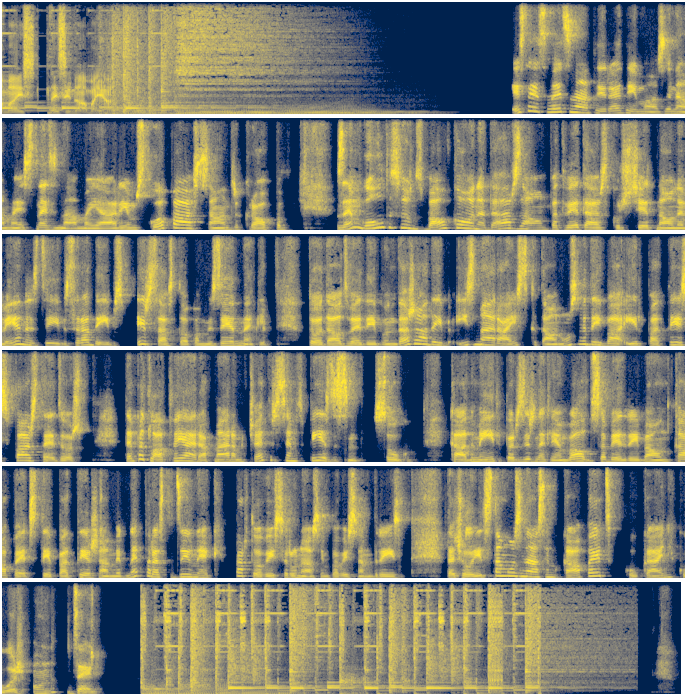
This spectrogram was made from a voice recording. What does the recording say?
Zināmais nezināmajā. Esiet sveicināti raidījumā Zināmais nezināmajā ar jums kopā Sandra Kropa. Zem gultas un balkona, dārzā un pat vietās, kur šķiet nav nevienas dzīves radības, ir sastopami zirnekļi. To daudzveidība un dažādība izmērā, izskatā un uzvedībā ir patiesi pārsteidzoša. Tepat Latvijā ir apmēram 450 sugu. Kāda mīta par zirnekļiem valda sabiedrībā un kāpēc tie patiešām ir neparasti dzīvnieki, par to visu runāsim pavisam drīz. Taču līdz tam uzzināsim, kāpēc kukaiņi kož un dzēr.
